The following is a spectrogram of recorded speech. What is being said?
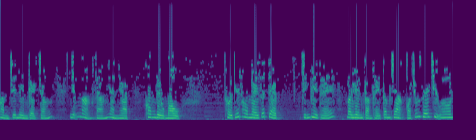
hẳn trên nền gạch trắng, những mảng sáng nhàn nhạt, nhạt, không đều màu. Thời tiết hôm nay rất đẹp, chính vì thế mà Huyền cảm thấy tâm trạng có chút dễ chịu hơn.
